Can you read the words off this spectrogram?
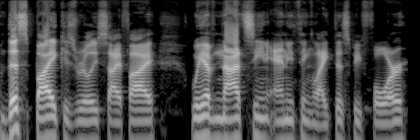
this bike is really sci-fi. We have not seen anything like this before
